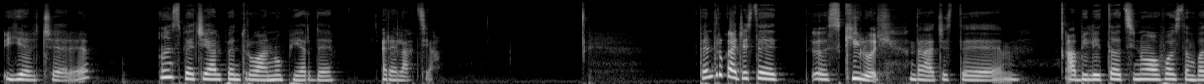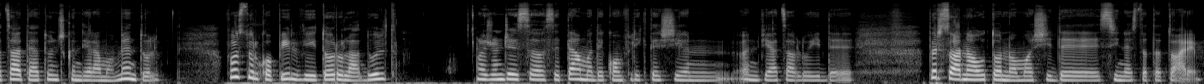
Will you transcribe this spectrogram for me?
el cere, în special pentru a nu pierde relația. Pentru că aceste uh, skill-uri, da, aceste abilități nu au fost învățate atunci când era momentul, fostul copil, viitorul adult, ajunge să se teamă de conflicte și în, în viața lui de persoană autonomă și de sine stătătoare.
